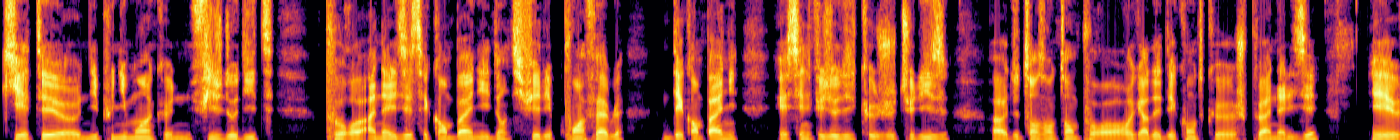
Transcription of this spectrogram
qui était ni plus ni moins qu'une fiche d'audit pour euh, analyser ces campagnes et identifier les points faibles des campagnes. Et c'est une fiche d'audit que j'utilise euh, de temps en temps pour euh, regarder des comptes que je peux analyser. Et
